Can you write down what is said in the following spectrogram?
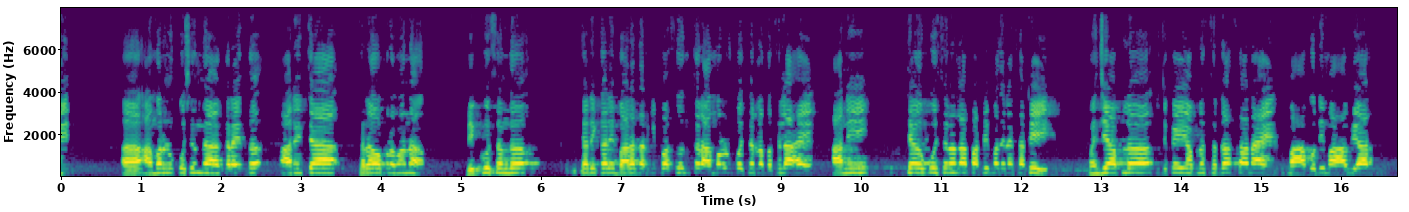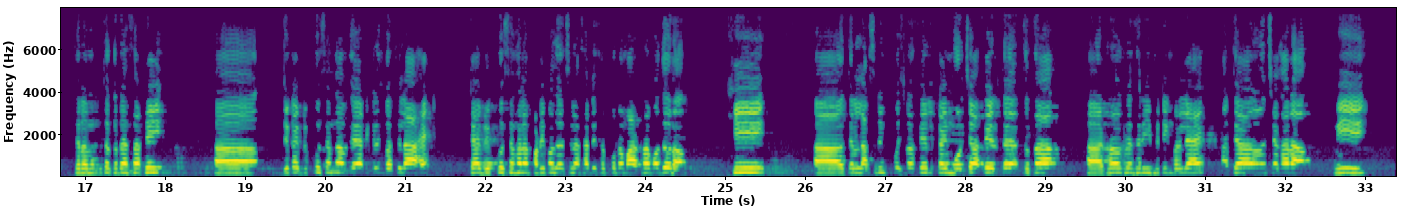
आमरण उपोषण करायचं आणि त्या ठरावाप्रमाणे भिक्खू संघ त्या ठिकाणी बारा तारखेपासून तर आमरण उपोषणाला बसला आहे आणि त्या उपोषणाला पाठिंबा देण्यासाठी म्हणजे आपलं जे काही आपलं श्रद्धास्थान आहे महाबोधी महाविहार त्याला मुक्त करण्यासाठी जे काही भिक्खू संघ या ठिकाणी बसला आहे त्या भिक्खू संघाला पाठिंबा दर्शनासाठी संपूर्ण महाराष्ट्रामधून ही त्याला लाक्षणिक उपोषण असेल काही मोर्चा असेल तर तसा अ, ठराव करण्यासाठी मिटिंग भरली आहे. आणि त्या अनुषंगानं मी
